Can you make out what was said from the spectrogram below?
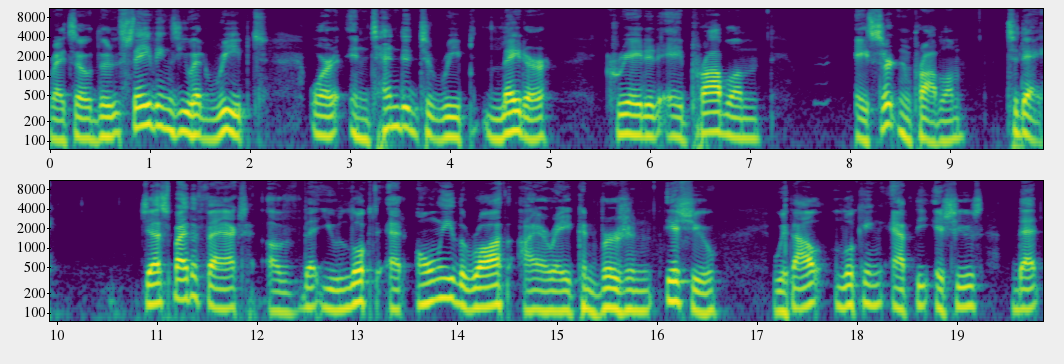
right? So the savings you had reaped or intended to reap later created a problem, a certain problem today just by the fact of that you looked at only the Roth IRA conversion issue without looking at the issues that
